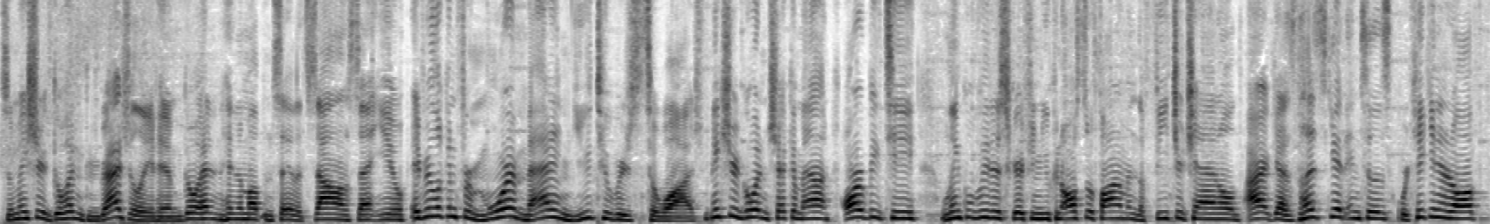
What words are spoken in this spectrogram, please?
so make sure to go ahead and congratulate him. Go ahead and hit him up and say that Silent sent you. If you're looking for more Madden YouTubers to watch make sure to go ahead and check him out. RBT link will be in the description. You can also find him in the feature channel. Alright guys let's get into this we're kicking it off.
